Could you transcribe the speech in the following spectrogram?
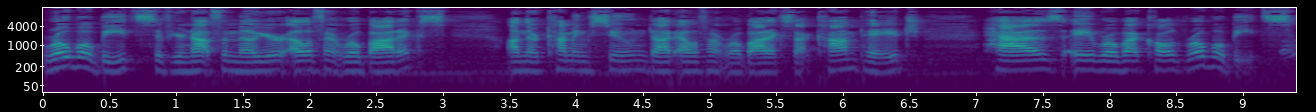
RoboBeats, if you're not familiar, Elephant Robotics on their coming soon.elephantrobotics.com page has a robot called RoboBeats.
